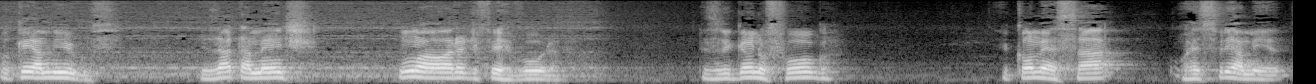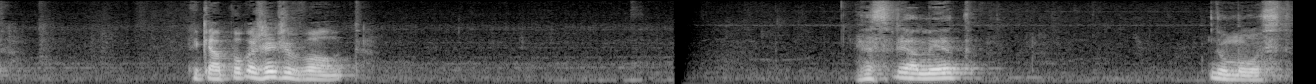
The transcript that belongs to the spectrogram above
Ok, amigos. Exatamente uma hora de fervura. Desligando o fogo e começar o resfriamento. Daqui a pouco a gente volta. Resfriamento do mosto.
